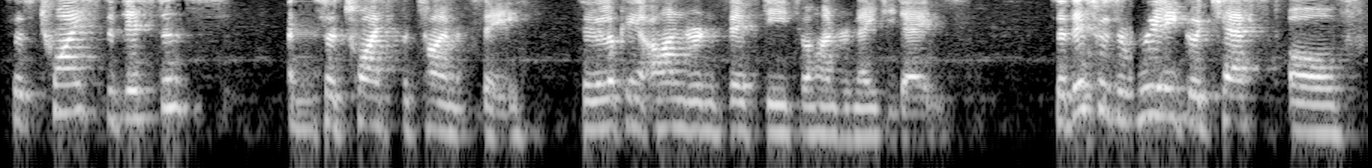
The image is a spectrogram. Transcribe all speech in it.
So it's twice the distance and so twice the time at sea. So you're looking at 150 to 180 days. So this was a really good test of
